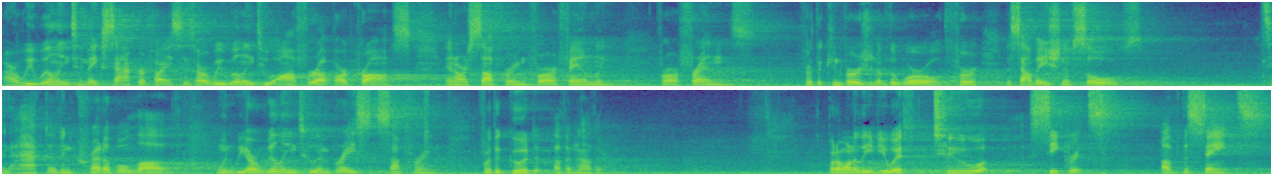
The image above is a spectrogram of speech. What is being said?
Are we willing to make sacrifices? Are we willing to offer up our cross and our suffering for our family, for our friends, for the conversion of the world, for the salvation of souls? It's an act of incredible love when we are willing to embrace suffering for the good of another. But I want to leave you with two secrets of the saints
